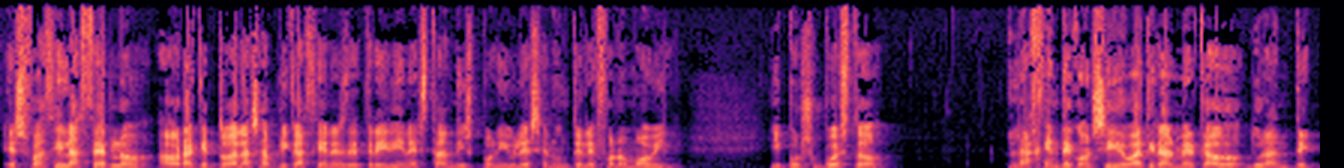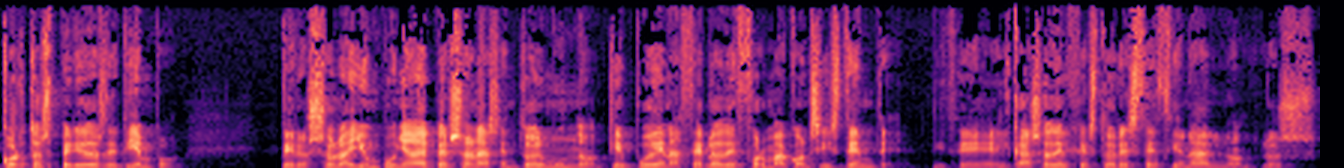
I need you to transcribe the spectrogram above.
Es fácil hacerlo ahora que todas las aplicaciones de trading están disponibles en un teléfono móvil. Y por supuesto, la gente consigue batir al mercado durante cortos periodos de tiempo pero solo hay un puñado de personas en todo el mundo que pueden hacerlo de forma consistente. Dice el caso del gestor excepcional, ¿no? Los,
